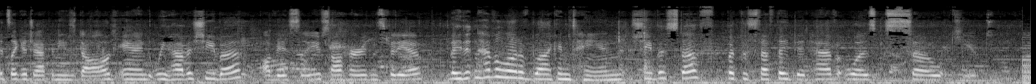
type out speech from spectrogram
it's like a Japanese dog and we have a Shiba. Obviously, you saw her in this video. They didn't have a lot of black and tan Shiba stuff, but the stuff they did have was so cute.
